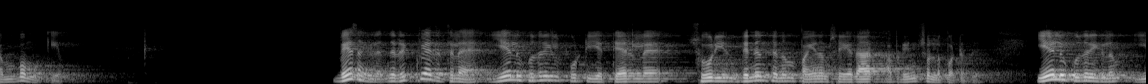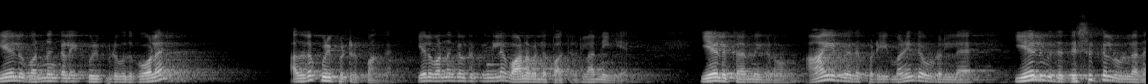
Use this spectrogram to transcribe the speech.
ரொம்ப முக்கியம். வேதங்கள் இந்த ரிக்வேதத்தில் ஏழு குதிரைகள் பூட்டிய தேரில் சூரியன் தினம் தினம் பயணம் செய்கிறார் அப்படின்னு சொல்லப்பட்டது. ஏழு குதிரைகளும் ஏழு வண்ணங்களை குறிப்பிடுவது போல அதில் குறிப்பிட்டிருப்பாங்க. ஏழு வண்ணங்கள் இருக்குங்களா வானவெல்ல பார்த்துருக்கலாம் நீங்கள் ஏழு கிழமைகளும் ஆயுர்வேதப்படி மனித உடலில் ஏழு வித திசுக்கள் உள்ளன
